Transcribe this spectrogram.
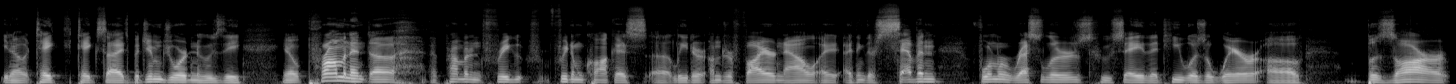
you know, take take sides. But Jim Jordan, who's the you know prominent uh, prominent free, Freedom Caucus uh, leader under fire now, I, I think there's seven former wrestlers who say that he was aware of bizarre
